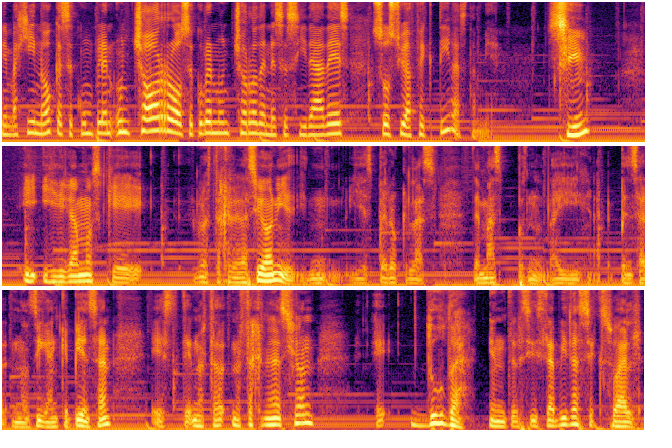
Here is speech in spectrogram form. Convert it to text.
me imagino que se cumplen un chorro, se cubren un chorro de necesidades socioafectivas también. Sí, y, digamos que nuestra generación, y, espero que las demás pues, ahí pensar, nos digan qué piensan, este, nuestra, nuestra generación eh, duda entre si la vida sexual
